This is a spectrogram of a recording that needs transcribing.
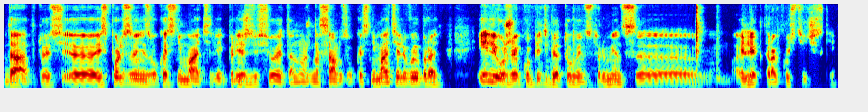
да, то есть э, использование звукоснимателей. Прежде всего, это нужно сам звукосниматель выбрать или уже купить готовый инструмент электроакустический.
